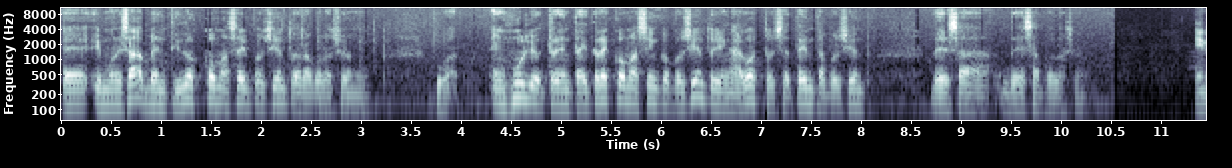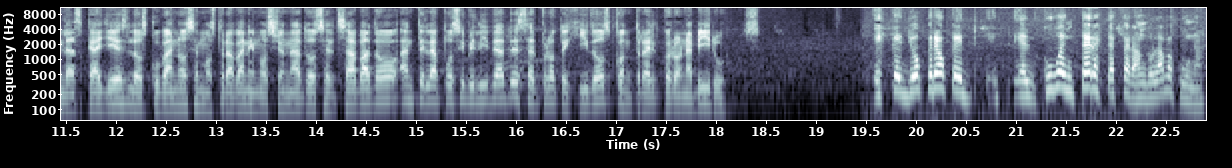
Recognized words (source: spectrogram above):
eh, inmunizados 22,6% de la población cubana en julio 33,5% y en agosto el 70% de esa, de esa población. En las calles, los cubanos se mostraban emocionados el sábado ante la posibilidad de ser protegidos contra el coronavirus. Es que yo creo que el Cuba entero está esperando la vacuna.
